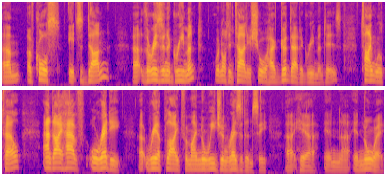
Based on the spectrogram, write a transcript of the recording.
Um, of course, it's done. Uh, there is an agreement. We're not entirely sure how good that agreement is. Time will tell. And I have already uh, reapplied for my Norwegian residency uh, here in, uh, in Norway.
